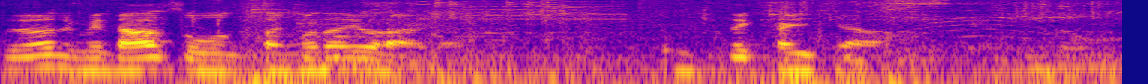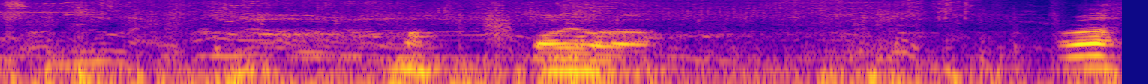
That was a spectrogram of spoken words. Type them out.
只要你没打死我，闪光弹又来了。你再开一下。啊，包有了。好了。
